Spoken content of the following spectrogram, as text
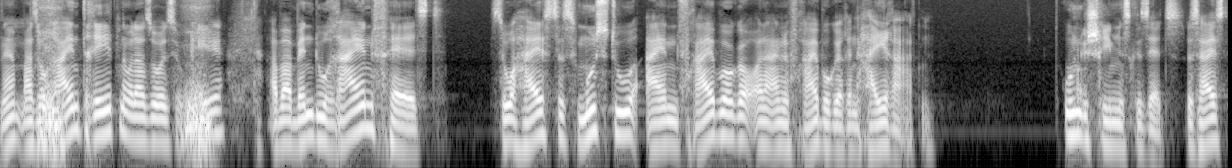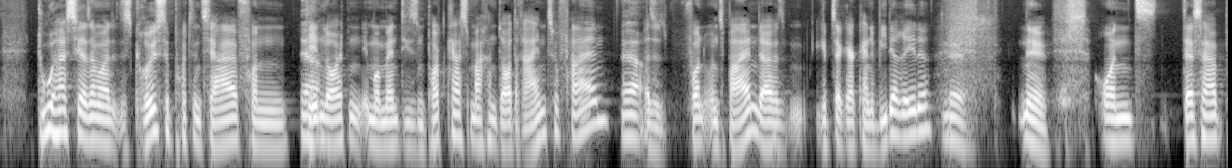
Ne? Mal so reintreten oder so ist okay. Aber wenn du reinfällst, so heißt es, musst du einen Freiburger oder eine Freiburgerin heiraten. ungeschriebenes Gesetz. Das heißt, du hast ja, sagen wir mal, das größte Potenzial von Ja. den Leuten im Moment, die diesen Podcast machen, dort reinzufallen. Ja. Also von uns beiden, da gibt's ja gar keine Widerrede. Nö. Nö. Und deshalb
